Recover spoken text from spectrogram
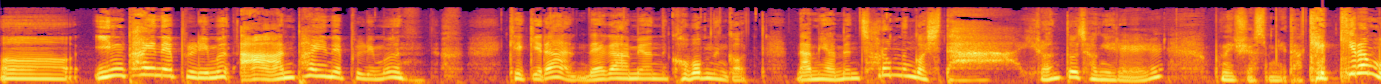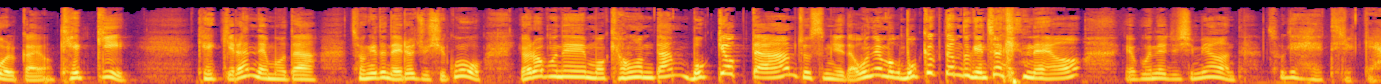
어, 인파이네플님은, 아, 안파이네플님은 객기란 내가 하면 겁없는 것, 남이 하면 철없는 것이다. 이런 또 정의를 보내주셨습니다. 객기란 뭘까요? 객기. 객기란 네모다 정의도 내려주시고 여러분의 뭐 경험담, 목격담 좋습니다. 오늘 뭐 목격담도 괜찮겠네요. 예, 보내주시면 소개해 드릴게요.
